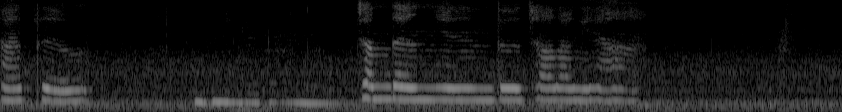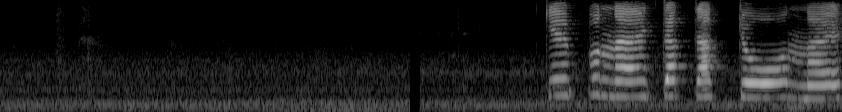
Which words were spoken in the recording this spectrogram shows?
하트. 선배님도 사랑해요. 기쁜 날 짝짝 좋은 날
